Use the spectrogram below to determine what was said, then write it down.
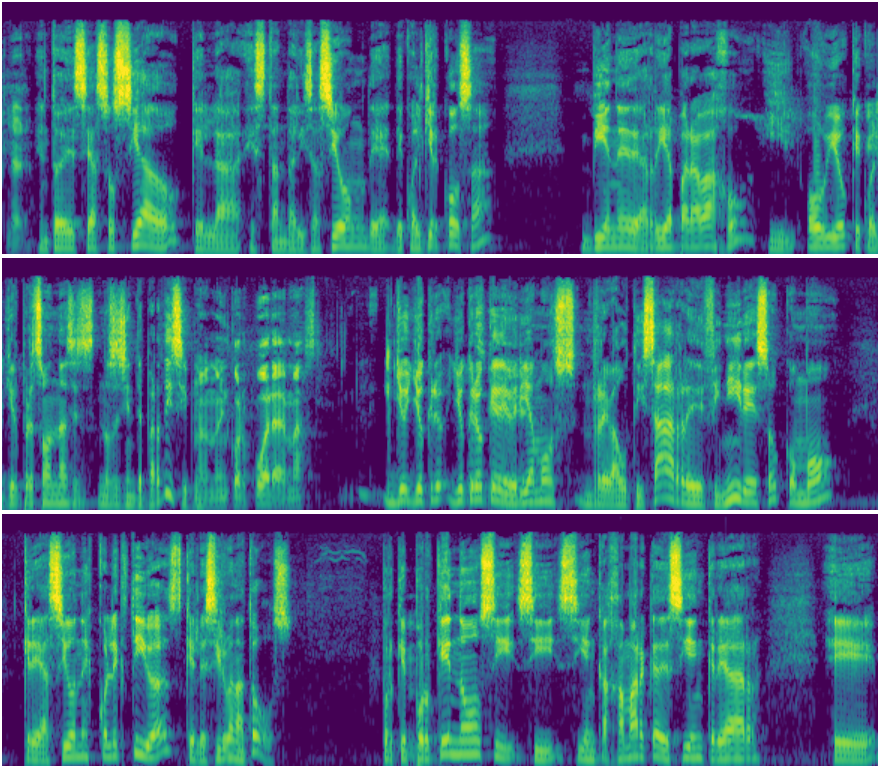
Claro. Entonces se ha asociado que la estandarización de, de cualquier cosa viene de arriba para abajo y obvio que cualquier persona se- no se siente partícipe. No, no incorpora además. Yo, yo creo, yo creo que deberíamos rebautizar, redefinir eso como creaciones colectivas que le sirvan a todos. Porque Mm. ¿por qué no si, si, si en Cajamarca deciden crear eh,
